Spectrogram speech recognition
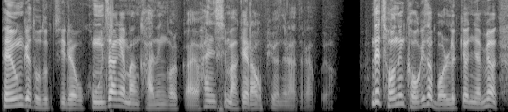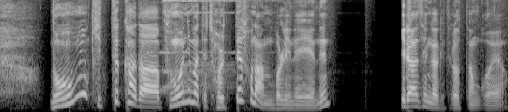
배운 게 도둑질이라고 공장에만 가는 걸까요? 한심하게라고 표현을 하더라고요. 근데 저는 거기서 뭘 느꼈냐면 너무 기특하다. 부모님한테 절대 손 안 벌리네 얘는. 이라는 생각이 들었던 거예요.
